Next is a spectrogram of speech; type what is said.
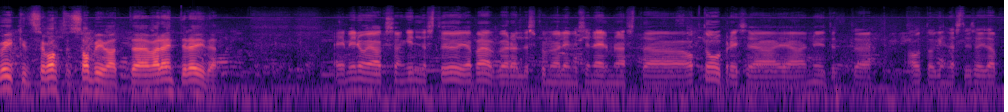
kõikidesse kohtadesse sobivat öö, varianti leida? ei, minu jaoks on kindlasti öö ja päev võrreldes, kui me olime siin eelmine aasta oktoobris ja, ja nüüd, et auto kindlasti sõidab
